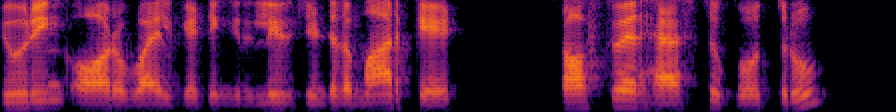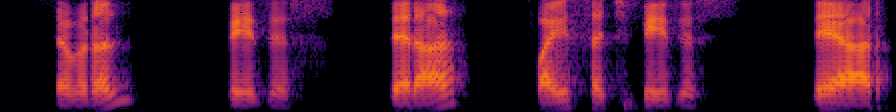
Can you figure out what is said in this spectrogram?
during or while getting released into the market, software has to go through several phases. There are five such phases. They are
